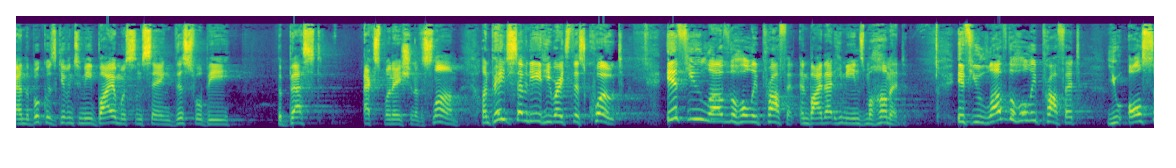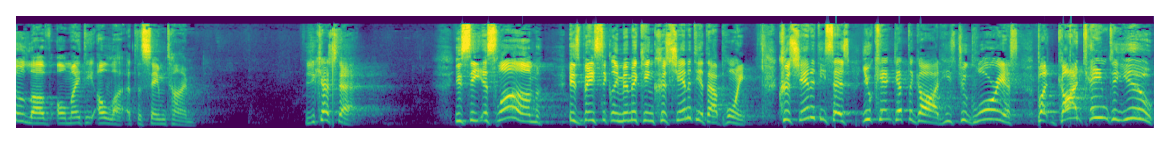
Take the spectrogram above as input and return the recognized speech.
and the book was given to me by a Muslim saying this will be the best explanation of Islam. On page 78, he writes this quote, if you love the Holy Prophet, and by that he means Muhammad, if you love the Holy Prophet, you also love Almighty Allah at the same time. Did you catch that? You see, Islam is basically mimicking Christianity at that point. Christianity says you can't get the God, He's too glorious, but God came to you.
